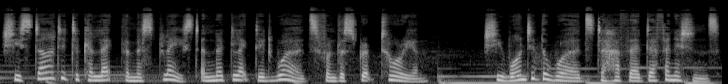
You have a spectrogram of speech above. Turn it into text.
She started to collect the misplaced and neglected words from the Scriptorium. She wanted the words to have their definitions.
